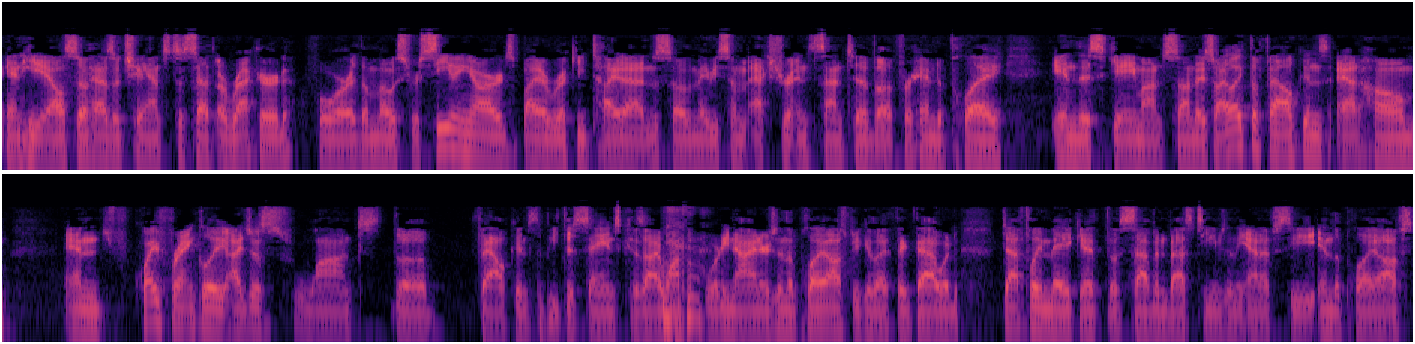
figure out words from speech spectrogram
And he also has a chance to set a record for the most receiving yards by a rookie tight end. So maybe some extra incentive uh, for him to play in this game on Sunday. So I like the Falcons at home. And quite frankly, I just want the Falcons to beat the Saints because I want the 49ers in the playoffs because I think that would definitely make it the seven best teams in the NFC in the playoffs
